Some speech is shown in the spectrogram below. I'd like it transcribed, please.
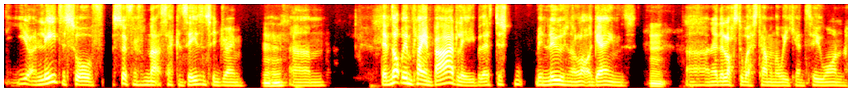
you know Leeds are sort of suffering from that second season syndrome. mhm. Um, they've not been playing badly, but they've just been losing a lot of games. Mm. Uh, I know they lost to West Ham on the weekend, two one.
